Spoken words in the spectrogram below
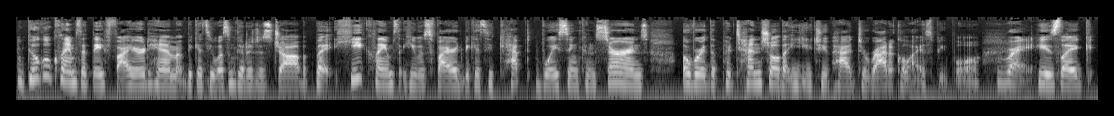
Google claims that they fired him because he wasn't good at his job, but he claims that he was fired because he kept voicing concerns over the potential that YouTube had to radicalize people. Right. He's like,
